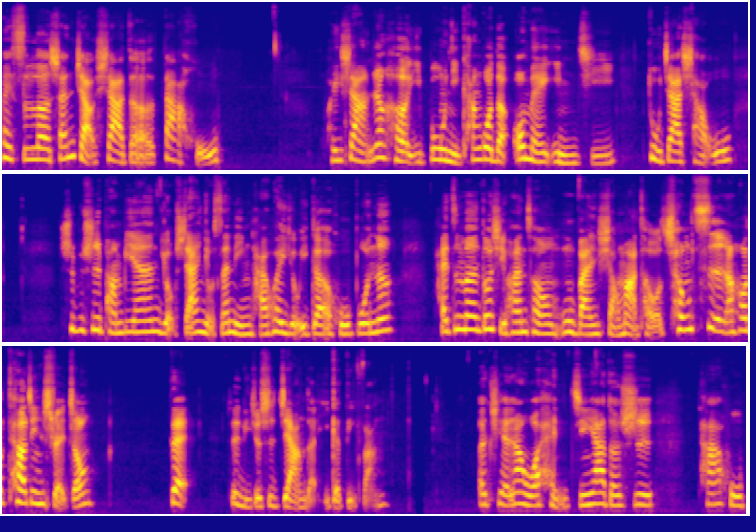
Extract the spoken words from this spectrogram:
惠斯勒山脚下的大湖，回想任何一部你看过的欧美影集，度假小屋，是不是旁边有山有森林，还会有一个湖泊呢？孩子们都喜欢从木板小码头冲刺，然后跳进水中。对，这里就是这样的一个地方。而且让我很惊讶的是，它湖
